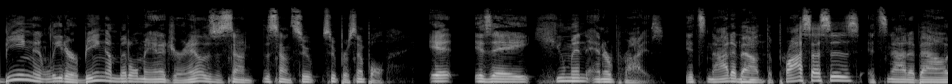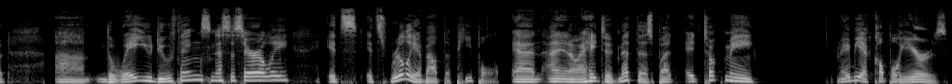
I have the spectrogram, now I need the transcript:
being a leader, being a middle manager. And I know this is sound this sounds super, super simple. It is a human enterprise. It's not about the processes. It's not about um, the way you do things necessarily. It's it's really about the people. And I you know I hate to admit this, but it took me maybe a couple years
